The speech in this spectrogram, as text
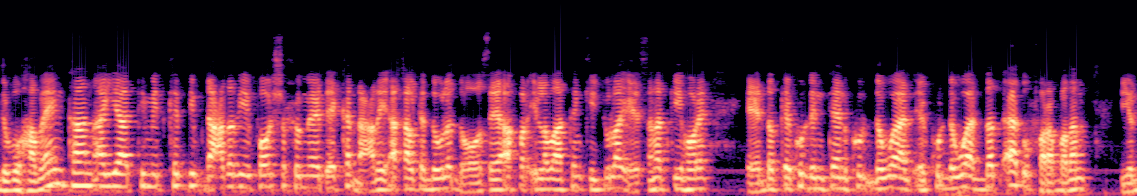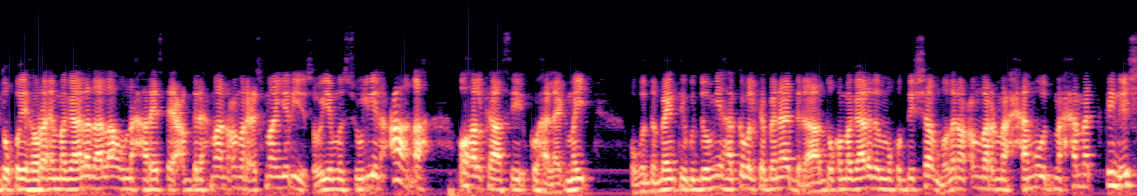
Dib u habeyntan ayaa timid kadib dhacdadii foosha xumeed ee ka dhacday aqalka dowladda hoose ee afar iyo labaatankii julaay ee sannadkii hore ee dadka ku dhinteen ku dhawaad ee ku dhowaad dad aad u fara badan iyo duqii hore ee magaalada allah u naxariistay cabdiraxmaan cumar cismaan yariiso iyo mas'uuliyiin caan ah oo halkaasi ku halaagmay ugu dambeyntii guddoomiyaha gobolka banaadir ah duqa magaalada muqdisho mudane cumar maxamuud maxamed finish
